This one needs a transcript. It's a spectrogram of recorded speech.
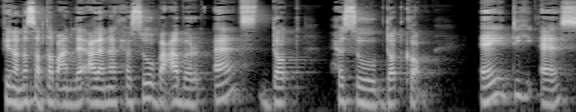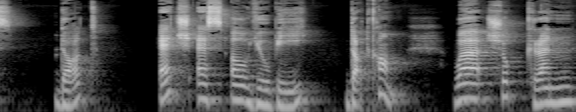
فينا نصل طبعا لإعلانات حسوب عبر ads.hsoub.com ads.hsoub.com وشكرا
